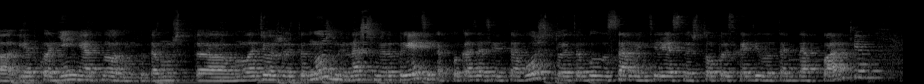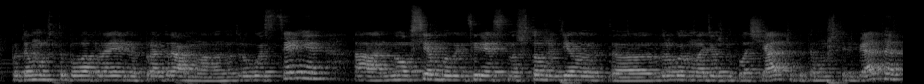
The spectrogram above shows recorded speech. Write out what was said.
А, и отклонение от нормы, потому что молодежи это нужно, и наше мероприятие как показатель того, что это было самое интересное, что происходило тогда в парке, потому что была параллельно программа на другой сцене, а, но всем было интересно, что же делают а, на другой молодежной площадке, потому что ребята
